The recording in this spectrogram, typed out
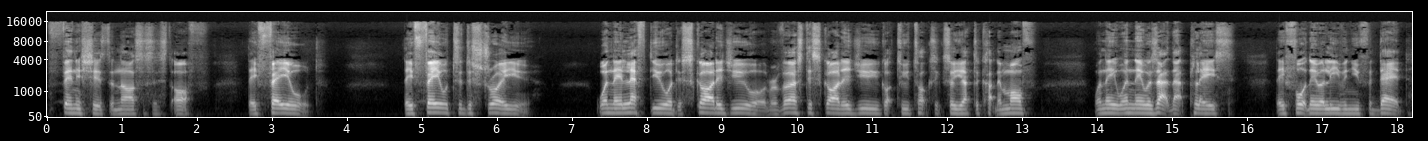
finishes the narcissist off. They failed. They failed to destroy you. When they left you or discarded you or reverse discarded you, you got too toxic, so you had to cut them off. When they when they was at that place, they thought they were leaving you for dead.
